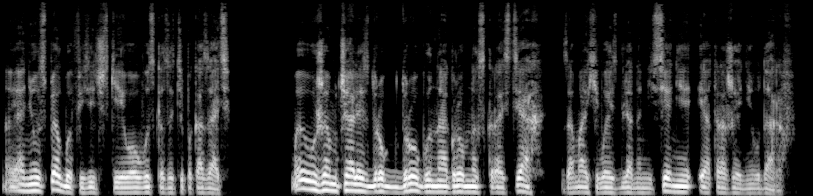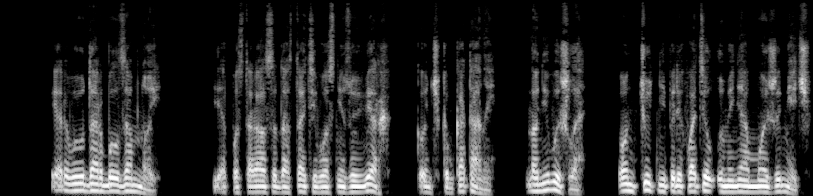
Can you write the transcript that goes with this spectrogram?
но я не успел бы физически его высказать и показать. Мы уже мчались друг к другу на огромных скоростях, замахиваясь для нанесения и отражения ударов. Первый удар был за мной. Я постарался достать его снизу вверх, кончиком катаны, но не вышло. Он чуть не перехватил у меня мой же меч,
